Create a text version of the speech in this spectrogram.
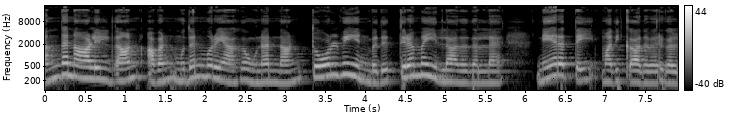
அந்த நாளில்தான் அவன் முதன்முறையாக உணர்ந்தான் தோல்வி என்பது திறமை இல்லாததல்ல நேரத்தை மதிக்காதவர்கள்.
